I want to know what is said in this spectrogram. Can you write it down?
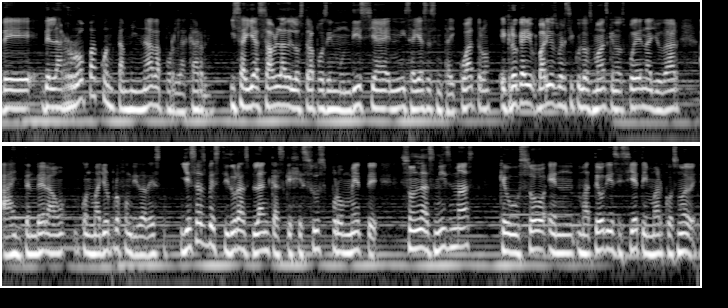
de, de la ropa contaminada por la carne. Isaías habla de los trapos de inmundicia en Isaías 64 y creo que hay varios versículos más que nos pueden ayudar a entender aún con mayor profundidad esto. Y esas vestiduras blancas que Jesús promete son las mismas que usó en Mateo 17 y Marcos 9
